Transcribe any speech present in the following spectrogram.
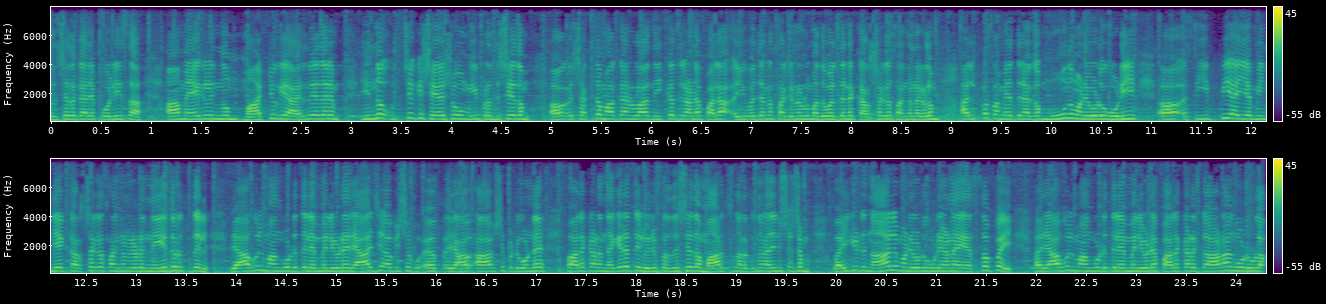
പ്രതിഷേധക്കാരെ പോലീസ് ആ മേഖലയിൽ നിന്നും മാറ്റുകയായിരുന്നു. ഏതായാലും ഇന്ന് ഉച്ചയ്ക്ക് ശേഷവും ഈ പ്രതിഷേധം ശക്തമാക്കാനുള്ള നീക്കത്തിലാണ് പല യുവജന സംഘടനകളും അതുപോലെ തന്നെ കർഷക സംഘടനകളും അല്പസമയത്തിനകം മൂന്ന് മണിയോടുകൂടി സി പി ഐ എമ്മിന്റെ കർഷക സംഘടനയുടെ നേതൃത്വത്തിൽ രാഹുൽ മാങ്കൂട്ടത്തിൽ എം എൽ എയുടെ രാജി ആവശ്യ ആവശ്യപ്പെട്ടുകൊണ്ട് പാലക്കാട് നഗരത്തിൽ ഒരു പ്രതിഷേധ മാർച്ച് നടക്കുന്നതിന് അതിനുശേഷം വൈകിട്ട് നാല് മണിയോടുകൂടിയാണ് S F I Rahul Mankoottathil M L എയുടെ പാലക്കാട് കാടാങ്കോടുള്ള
